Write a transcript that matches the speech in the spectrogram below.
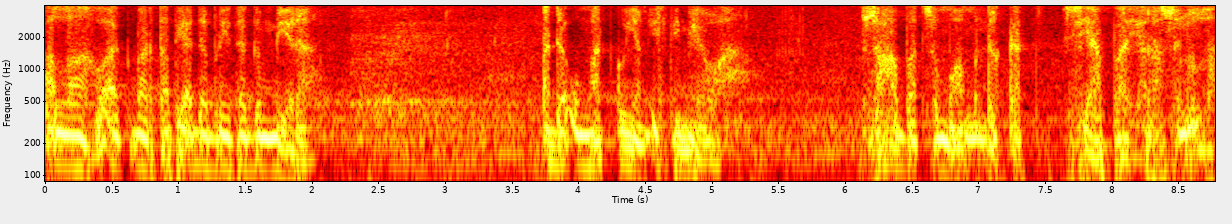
Allahu Akbar tapi ada berita gembira. Ada umatku yang istimewa sahabat semua mendekat. Siapa ya Rasulullah?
